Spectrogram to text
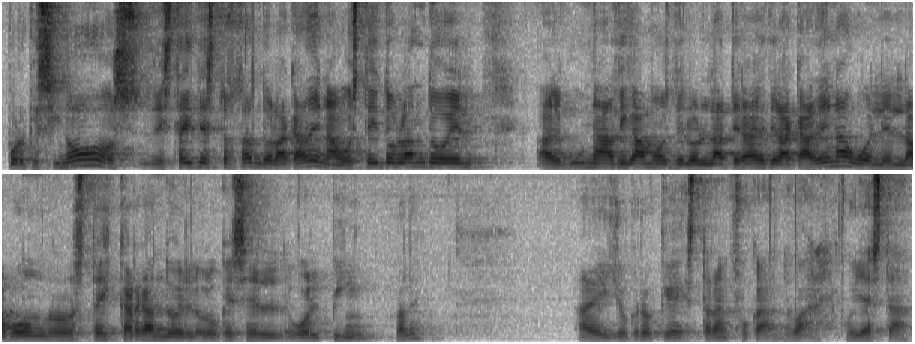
Porque si no, os estáis destrozando la cadena o estáis doblando el, alguna, digamos, de los laterales de la cadena o el eslabón lo estáis cargando el, lo que es el, o el pin, ¿vale? Ahí, yo creo que estará enfocando, vale, pues ya está.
